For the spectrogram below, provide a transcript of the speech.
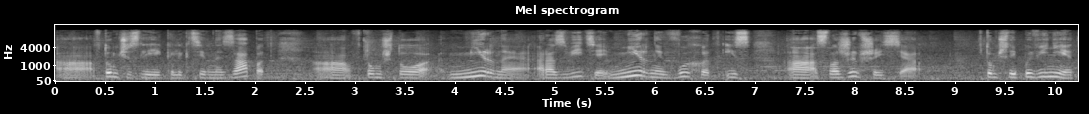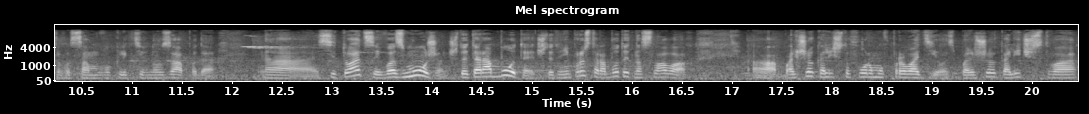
э, в том числе и коллективный Запад, в том, что мирное развитие, мирный выход из сложившейся, в том числе и по вине этого самого коллективного Запада, а, ситуации возможен, что это работает, что это не просто работает на словах. А, большое количество форумов проводилось, большое количество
